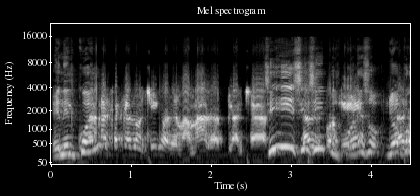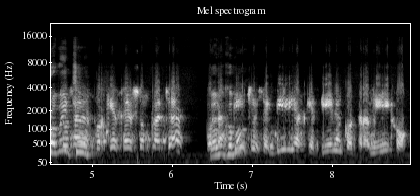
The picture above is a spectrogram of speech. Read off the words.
en el cual... Han sacado un chingo de mamadas, planchar. Sí, sí, sí, por, pues por eso, yo aprovecho... ¿Por qué es eso, planchar? Por ¿Cómo, las cómo? pinches envidias que tienen contra mi hijo.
